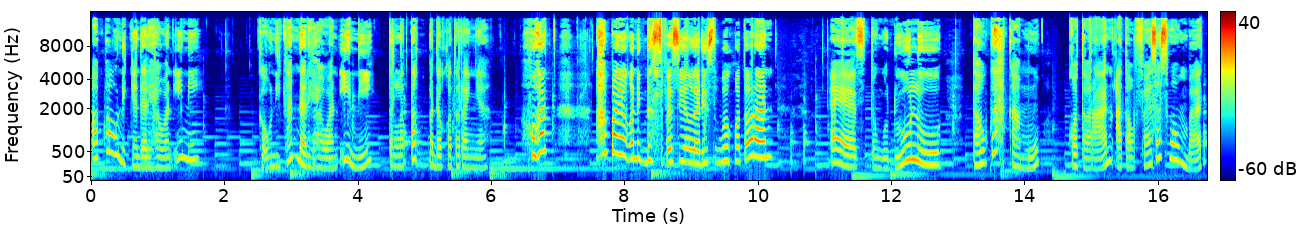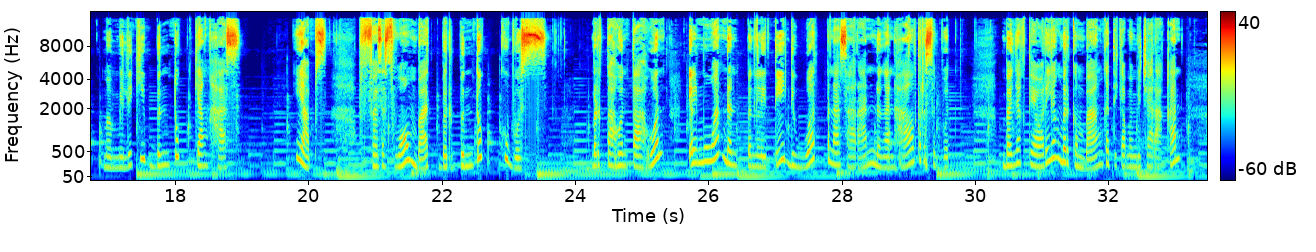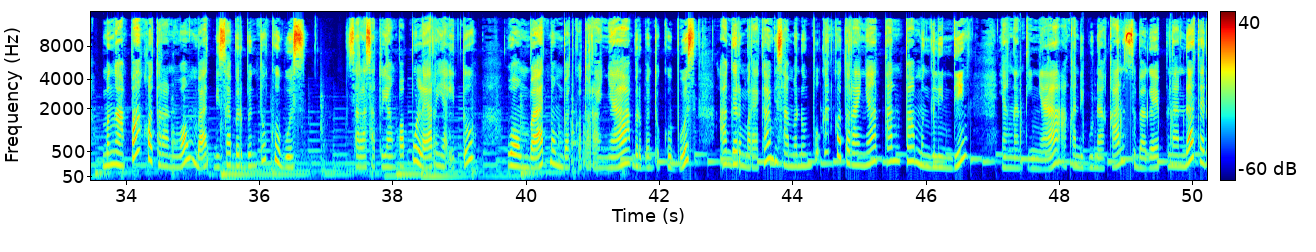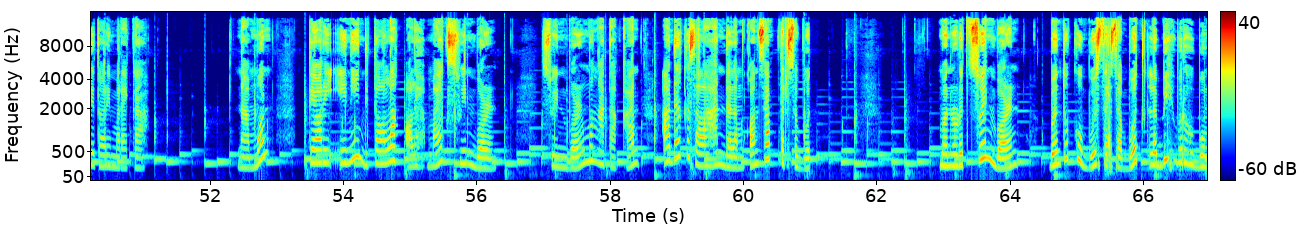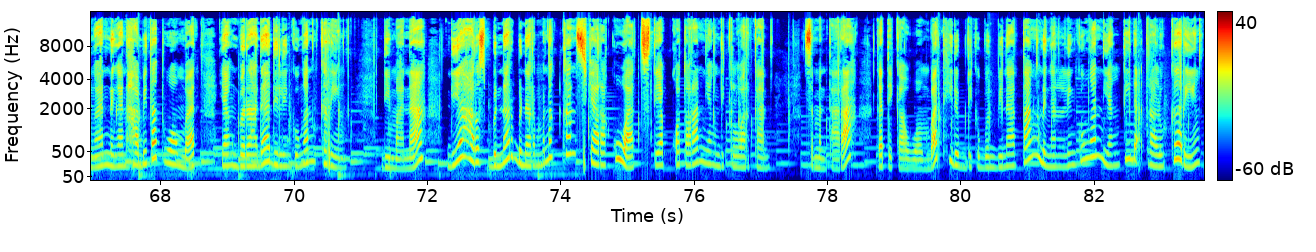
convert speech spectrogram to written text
apa uniknya dari hewan ini? Keunikan dari hewan ini terletak pada kotorannya. What? Apa yang unik dan spesial dari sebuah kotoran? Eh, tunggu dulu. Tahukah kamu kotoran atau feses wombat memiliki bentuk yang khas? Yaps, feses wombat berbentuk kubus. Bertahun-tahun, ilmuwan dan peneliti dibuat penasaran dengan hal tersebut. Banyak teori yang berkembang ketika membicarakan mengapa kotoran wombat bisa berbentuk kubus. Salah satu yang populer yaitu wombat membuat kotorannya berbentuk kubus agar mereka bisa menumpukan kotorannya tanpa menggelinding yang nantinya akan digunakan sebagai penanda teritori mereka. Namun, teori ini ditolak oleh Mike Swinburne. Swinburne mengatakan ada kesalahan dalam konsep tersebut. Menurut Swinburne, Bentuk kubus tersebut lebih berhubungan dengan habitat wombat yang berada di lingkungan kering, di mana dia harus benar-benar menekan secara kuat setiap kotoran yang dikeluarkan. Sementara ketika wombat hidup di kebun binatang dengan lingkungan yang tidak terlalu kering,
